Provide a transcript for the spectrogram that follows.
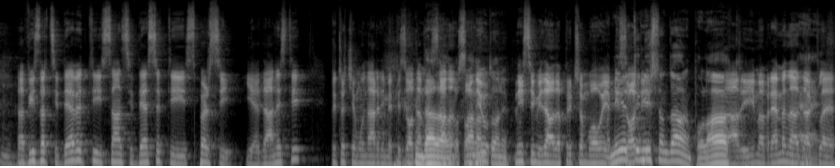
Mm -hmm. Wizardsi deveti, Sunsi deseti, Spursi jedanesti. Pričat ćemo u narednim epizodama da, da, o San Antoniju. Nisi mi dao da pričam u ovoj epizodi. Nije ti nisam dao, polako. Ali ima vremena, e, dakle...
